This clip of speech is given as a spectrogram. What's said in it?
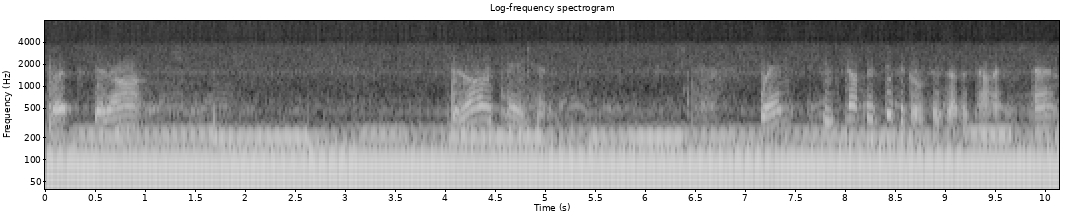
but there are there are occasions when it's not as difficult as other times, and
